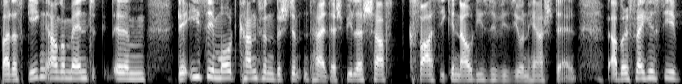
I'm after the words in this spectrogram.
war das Gegenargument, ähm, der Easy Mode kann für einen bestimmten Teil der Spielerschaft quasi genau diese Vision herstellen. Aber vielleicht ist die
